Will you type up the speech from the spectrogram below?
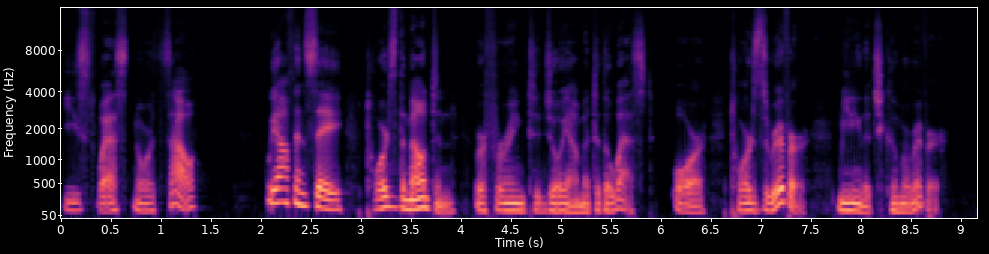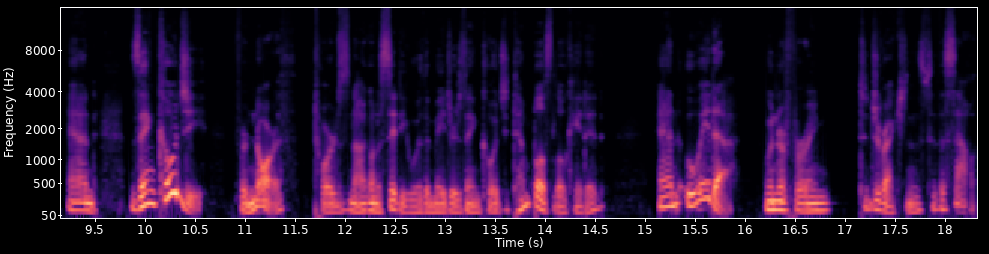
east, west, north, south, we often say towards the mountain, referring to Joyama to the west, or towards the river, meaning the Chikuma River, and Zenkoji for north, towards Nagano City, where the major Zenkoji temple is located, and Ueda when referring to directions to the south.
